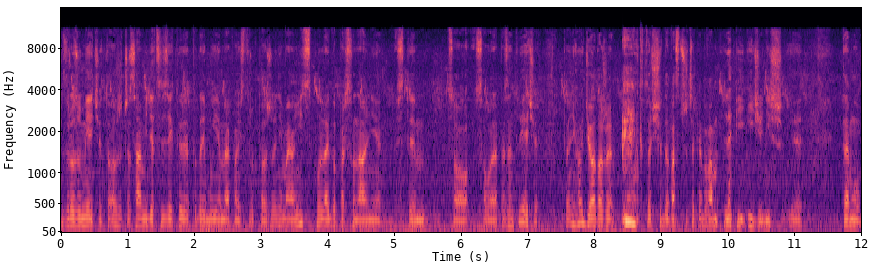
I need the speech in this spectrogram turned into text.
zrozumiecie to, że czasami decyzje, które podejmujemy jako instruktorzy nie mają nic wspólnego personalnie z tym, co sobą reprezentujecie. To nie chodzi o to, że ktoś się do Was przyczepia, bo Wam lepiej idzie niż e, temu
